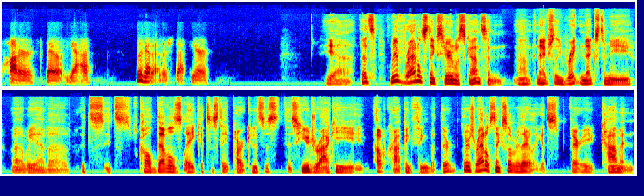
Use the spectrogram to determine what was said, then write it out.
hotter. So yeah, we got other stuff here. yeah, that's we have rattlesnakes here in Wisconsin, um, and actually right next to me uh, we have a it's it's called Devil's Lake. It's a state park, and it's this this huge rocky outcropping thing. But there there's rattlesnakes over there. Like it's very common.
